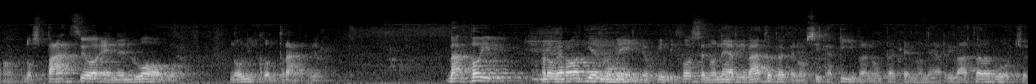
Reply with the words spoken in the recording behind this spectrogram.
no? lo spazio è nel luogo, non il contrario. Ma poi proverò a dirlo meglio, quindi forse non è arrivato perché non si capiva, non perché non è arrivata la voce.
